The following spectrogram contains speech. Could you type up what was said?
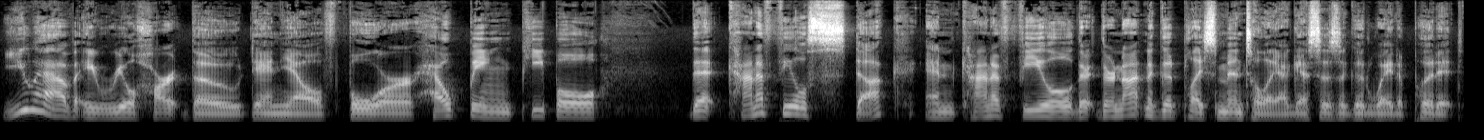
you have a real heart, though, Daniele, for helping people that kind of feel stuck and kind of feel they're, they're not in a good place mentally, I guess is a good way to put it.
